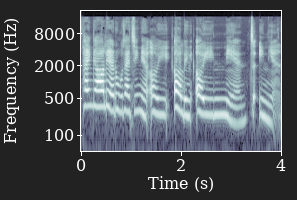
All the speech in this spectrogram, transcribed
它应该要列入在今年二一二零二一年这一年，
